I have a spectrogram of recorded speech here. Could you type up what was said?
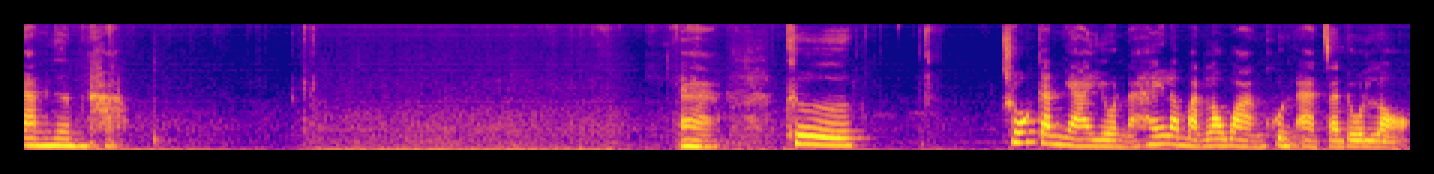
การเงินค่ะอ่าคือช่วงกันยายนนะให้ระมัดระวังคุณอาจจะโดนหลอก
